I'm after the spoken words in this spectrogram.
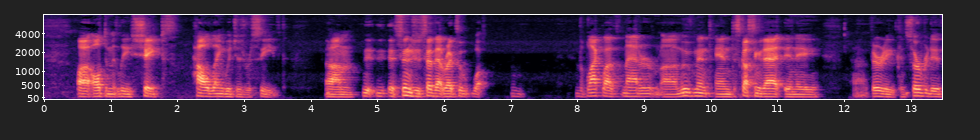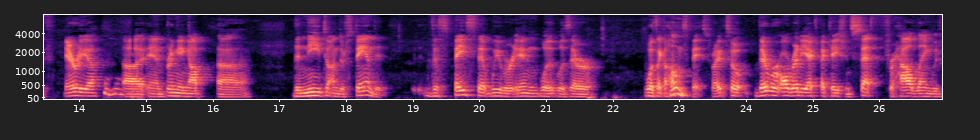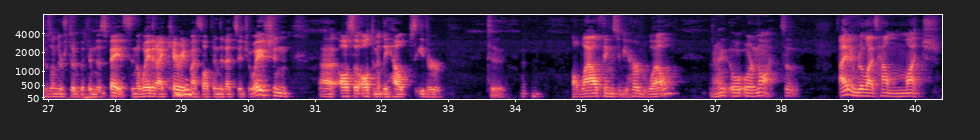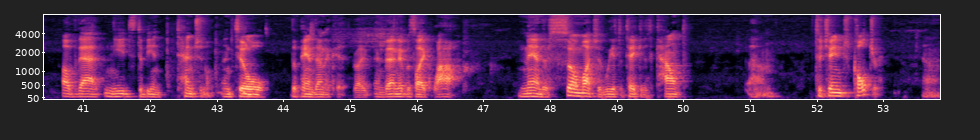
uh, ultimately shapes how language is received. Um, as soon as you said that, right? So what, the Black Lives Matter uh, movement and discussing that in a uh, very conservative area mm-hmm. uh, and bringing up uh, the need to understand it. The space that we were in was, was there was like a home space, right? So there were already expectations set for how language was understood within the space, and the way that I carried mm-hmm. myself into that situation uh, also ultimately helps either to allow things to be heard well, right, or, or not. So I didn't realize how much of that needs to be intentional until the pandemic hit, right? And then it was like, wow, man, there's so much that we have to take into account um, to change culture. Uh,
